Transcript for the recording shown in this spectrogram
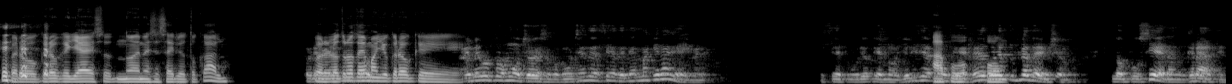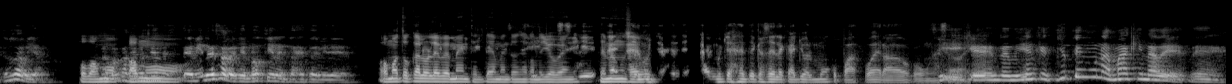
Pero creo que ya eso no es necesario tocarlo. Pero, el otro tema yo creo que... A mí me gustó mucho eso, porque mucha gente decía que tenía máquina gamer. Y se descubrió que no. Yo quisiera ah, que Red Dead Redemption lo pusieran gratis, ¿tú sabías? Pues vamos, vamos... Termina de saber que no tienen tarjeta de video. Vamos a tocarlo levemente el tema entonces cuando yo venga. hay, mucha gente, que se le cayó el moco para afuera con Sí, que entendían que yo tengo una máquina de. de,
